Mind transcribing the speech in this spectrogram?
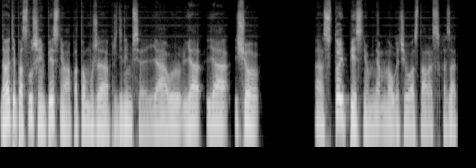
Давайте послушаем песню, а потом уже определимся. Я, я, я еще с той песни у меня много чего осталось сказать.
